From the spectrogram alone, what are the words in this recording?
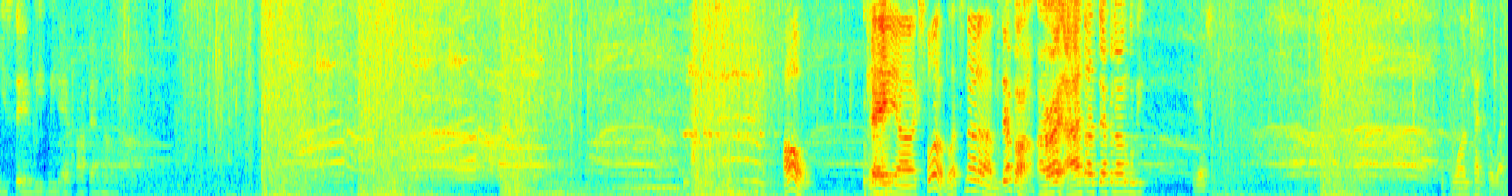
You said we, we have our ammo. Oh, Okay. they uh, explode. Let's not um. Step on them. All right. I thought stepping on them would be. Yes. There's one tentacle left.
